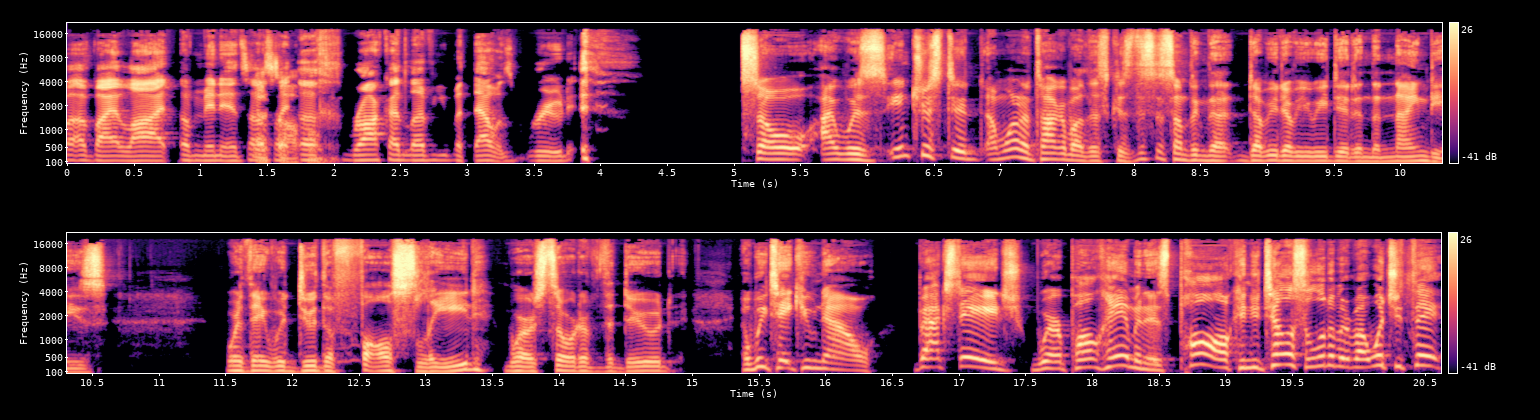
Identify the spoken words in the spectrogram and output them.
by, by a lot of minutes. I was like, awful. ugh, Rock, I love you, but that was rude. So I was interested. I want to talk about this because this is something that WWE did in the '90s, where they would do the false lead, where sort of the dude, and we take you now backstage where Paul Heyman is. Paul, can you tell us a little bit about what you think?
